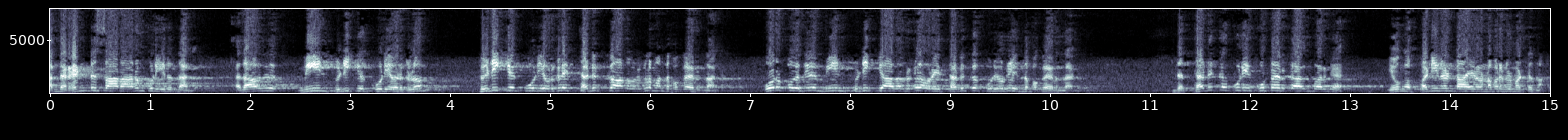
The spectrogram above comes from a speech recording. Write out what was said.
அந்த ரெண்டு சாராரும் குடியிருந்தாங்க. அதாவது மீன் பிடிக்கக்கூடியவர்களும் பிடிக்கக்கூடியவர்களை தடுக்காதவர்களும் அந்த பக்கம் இருந்தாங்க. ஒரு பகுதியில் மீன் பிடிக்காதவர்கள் அவரை தடுக்கக்கூடியவர்கள் இந்த பக்கம் இருந்தாங்க. இந்த தடுக்கக்கூடிய கூட்டம் இருக்காங்க பாருங்க. இவங்க பனிரெண்டாயிரம் நபர்கள் மட்டும்தான்.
